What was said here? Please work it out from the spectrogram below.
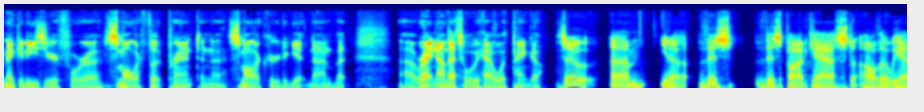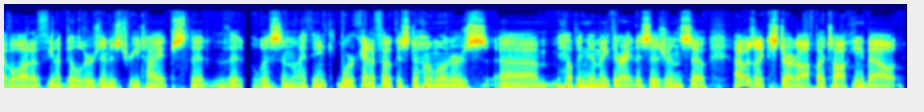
make it easier for a smaller footprint and a smaller crew to get done. But uh, right now, that's what we have with Pango. So, um, you know, this this podcast, although we have a lot of you know builders industry types that that listen, I think we're kind of focused to homeowners, um, helping them make the right decisions. So I always like to start off by talking about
